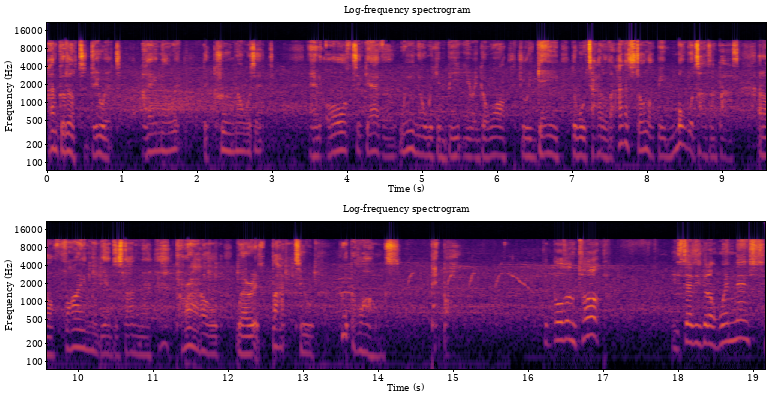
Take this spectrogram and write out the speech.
I'm good enough to do it. I know it, the crew knows it, and all together we know we can beat you and go on to regain the world title that I've still not been multiple times in the past. And I'll finally be able to stand there proud where it's back to who it belongs Pitbull. Pitbull's on top. He says he's going to win this.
